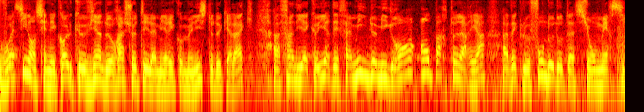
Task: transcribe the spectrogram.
Voici l'ancienne école que vient de racheter la mairie communiste de Calac afin d'y accueillir des familles de migrants en partenariat avec le fonds de dotation Merci.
